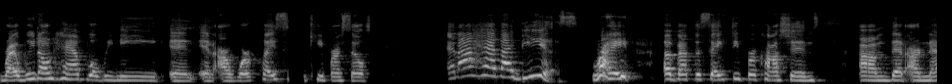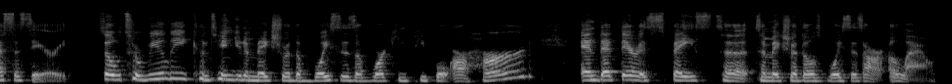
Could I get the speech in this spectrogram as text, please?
right, we don't have what we need in, in our workplace to keep ourselves safe. And I have ideas, right, about the safety precautions um, that are necessary. So to really continue to make sure the voices of working people are heard and that there is space to, to make sure those voices are allowed.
